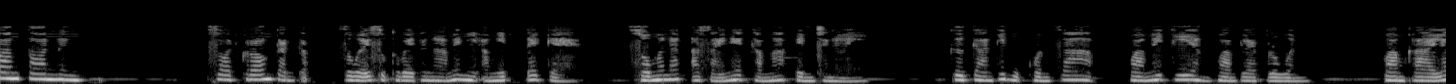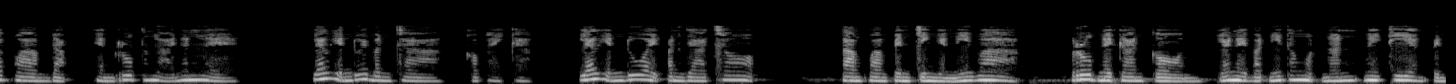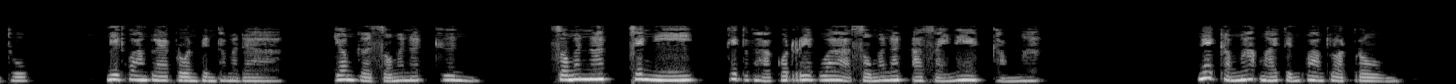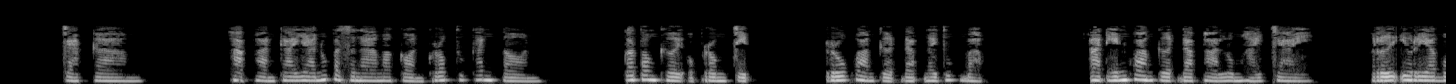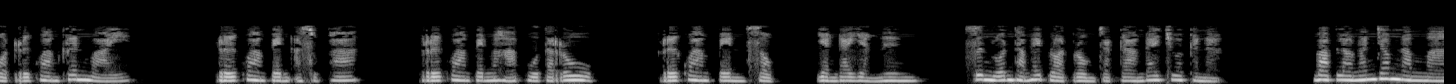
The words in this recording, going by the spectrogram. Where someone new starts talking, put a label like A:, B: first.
A: ความตอนหนึ่ง สอดคล้องกันกับเสวยสุขเวทนาไม่มีอมิตรได้แก่ สมนัตอาศัยเนคขมะเป็นไฉนคือการที่บุคคลทราบ ความไม่เที่ยง ความแปรปรวน ความคลายและความดับแห่งรูปทั้งหลายนั่นแหละแล้วเห็นด้วยบัญชาเขอไปค่ะ แล้วเห็นด้วยปัญญาชอบ ตามความเป็นจริงอย่างนี้ว่า รูปในการก่อนและในบัดนี้ทั้งหมดนั้นไม่เที่ยงเป็นทุกข์ มีความแปรปรวนเป็นธรรมดา ย่อมเกิดโสมนัสขึ้น โสมนัสเช่นนี้ที่ตถาคตเรียกว่า โสมนัสอาศัยเนคขมมะ เนคขมมะหมายถึงความปลอดโปร่งจากกาม หากผ่านกายานุปัสสนามาก่อนครบทุกขั้นตอน ก็ต้องเคยอบรมจิต รู้ความเกิดดับในทุกบับ อาจเห็นความเกิดดับผ่านลมหายใจ หรืออิริยาบถหรือความเคลื่อนไหว หรือความเป็นอสุภะ หรือความเป็นมหาภูตรูป หรือความเป็นศพ อย่างใดอย่างหนึ่ง ซึ่งล้วนทำให้ปลอดโปร่งจากการได้ชั่วขณะบับเหล่านั้นย่อมนำมา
